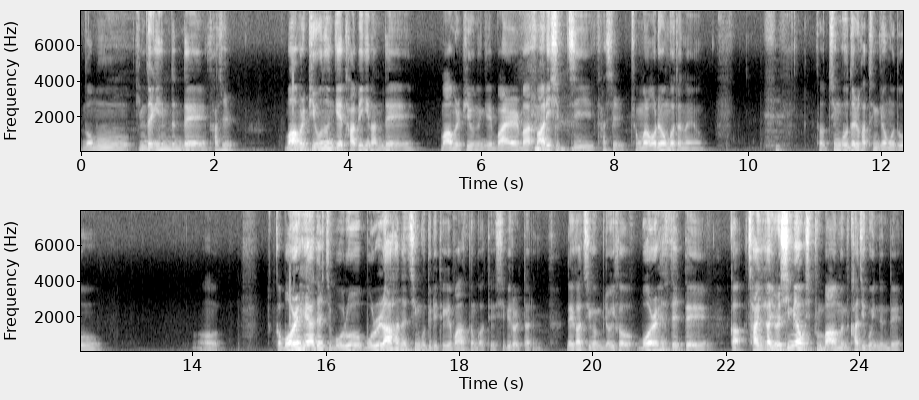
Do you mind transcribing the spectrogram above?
너무 힘들긴 힘든데 사실 마음을 비우는 게 답이긴 한데 마음을 비우는 게 말, 말 말이 쉽지 사실 정말 어려운 거잖아요. 그래서 친구들 같은 경우도 어 그러니까 뭘 해야 될지 모르 몰라 하는 친구들이 되게 많았던 것 같아요. 11월 달에는 내가 지금 여기서 뭘 했을 때 그러니까 자기가 열심히 하고 싶은 마음은 가지고 있는데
